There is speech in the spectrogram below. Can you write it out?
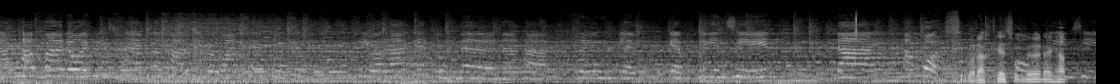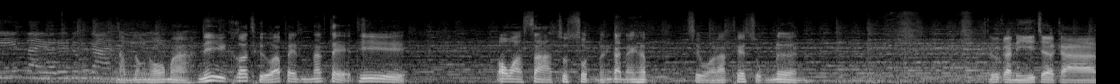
นำทัพมาโดยพี่แชมป์นะคะศิรวัตรเทพสุขศิวรักษ์เทพสุขเนินนะคะ ซึ่งเก็บเก็บคลีนชีตได้ทั้งหมด สิวรักษ์เทศสูงเนินนะครับหก clean sheet ในฤดูกาล นำน้องๆมา นี่ก็ถือว่าเป็นนักเตะที่ประวัติศาสตร์สุด ๆ เหมือนกันนะครับ สิวรักษ์เทศสูงเนินฤดูกาลนี้เจอการ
